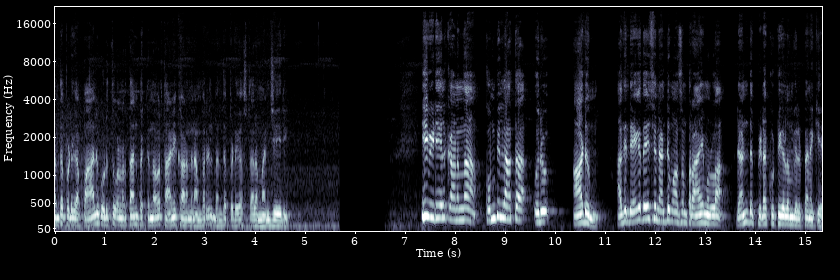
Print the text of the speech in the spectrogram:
ബന്ധപ്പെടുക. പാൽ കൊടുത്തു വളർത്താൻ പറ്റുന്നവർ താഴെ കാണുന്ന നമ്പറിൽ ബന്ധപ്പെടുക. സ്ഥലം മഞ്ചേരി. ഈ വീഡിയോയിൽ കാണുന്ന കൊമ്പില്ലാത്ത ഒരു ആടും അതിന്റെ ഏകദേശം രണ്ട് മാസം പ്രായമുള്ള രണ്ട് പിടക്കുട്ടികളും വിൽപ്പനയ്ക്ക്.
